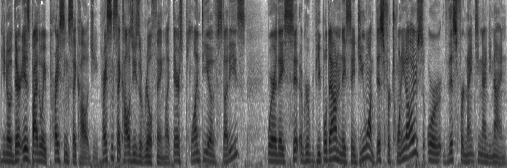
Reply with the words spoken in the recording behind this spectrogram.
you know there is, by the way, pricing psychology. Pricing psychology is a real thing. Like there's plenty of studies where they sit a group of people down and they say, "Do you want this for twenty dollars or this for nineteen ninety nine?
